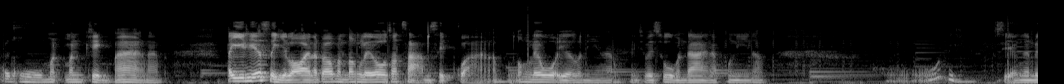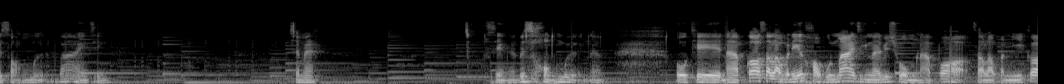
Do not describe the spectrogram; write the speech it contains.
โอ้โหมันมันเก่งมากนะครับตีทีละสี่ร้อยนะแปลว่ามันต้องเลเวลสักสามสิบกว่านะผมต้องเลเวลเยอะกว่านี้นะถึงจะไปสู้มันได้นะพวกนี้นะครับโอ้ยเสียเงินไปสองหมื่นบ้าจริง ใช่ไหมเสียเงินไปสองหมื่นนะโอเคนะครับ ก็สำหรับวันนี้ขอบคุณมากจริงนะพี่ชมนะครับก็สำหรับวันนี้ก็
